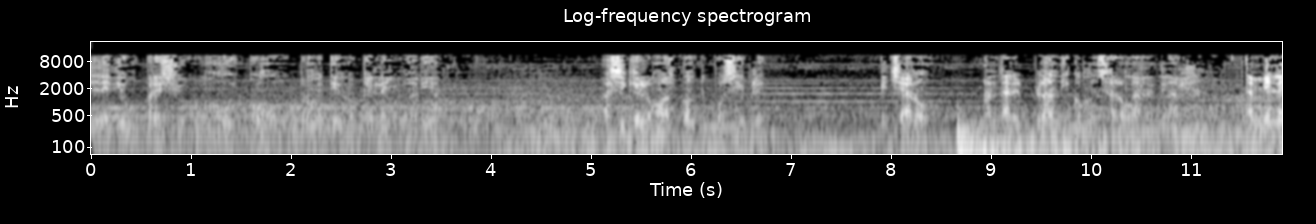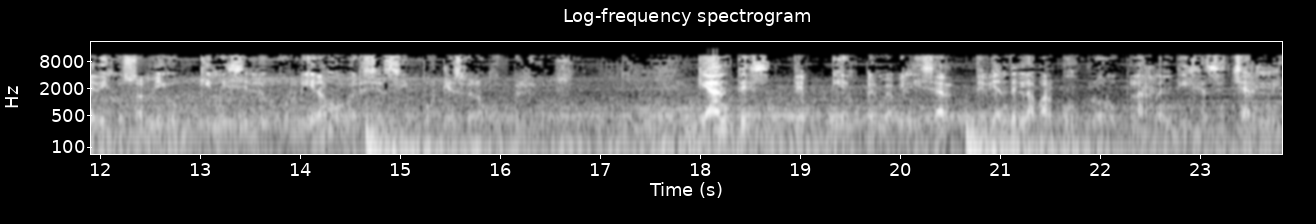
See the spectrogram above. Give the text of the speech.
le dio un precio muy cómodo, prometiendo que le ayudaría. Así que lo más pronto posible echaron a andar el plan y comenzaron a arreglarla. También le dijo a su amigo que ni se le ocurriera moverse así porque eso era muy peligroso. Que antes de impermeabilizar debían de lavar con cloro las rendijas, echarle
